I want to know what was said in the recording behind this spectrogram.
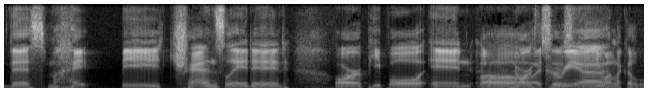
this might be translated or people in oh, North I see. Korea, like a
